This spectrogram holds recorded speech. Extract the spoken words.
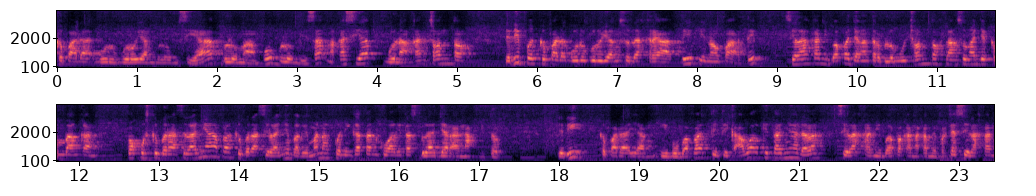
kepada guru-guru yang belum siap, belum mampu, belum bisa, maka siap gunakan contoh. Jadi kepada guru-guru yang sudah kreatif, inovatif, silahkan nih Bapak jangan terbelenggu contoh, langsung aja kembangkan. Fokus keberhasilannya apa? Keberhasilannya bagaimana peningkatan kualitas belajar anak itu. Jadi kepada yang ibu bapak titik awal kitanya adalah silahkan ibu bapak karena kami percaya silahkan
